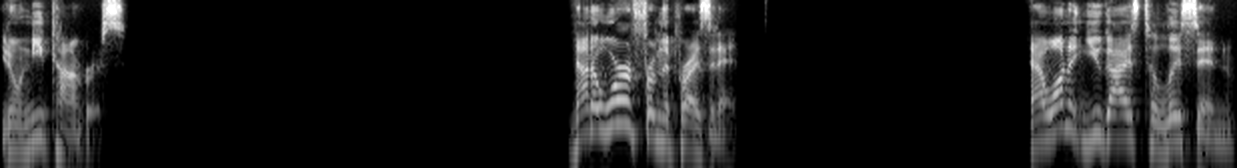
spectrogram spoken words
You don't need Congress. Not a word from the president. Now, I wanted you guys to listen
